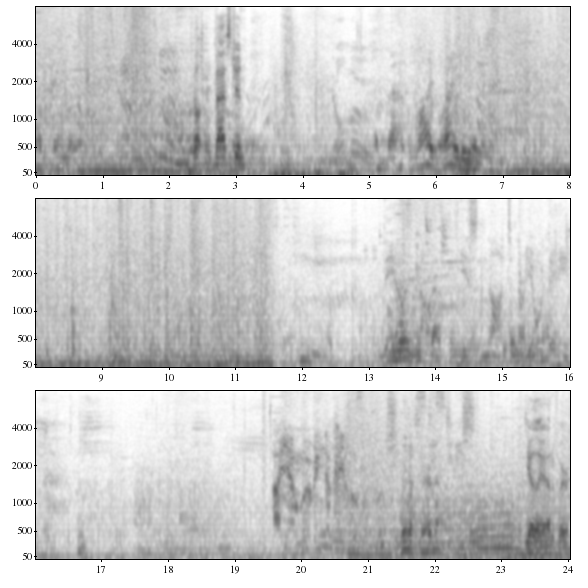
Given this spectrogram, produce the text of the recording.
Oh, no, no. oh, Bastion. that. Why? Why are we like? The Well, you're in Meat outcome Smash, is not did they not preordained. Hmm. I am moving the payload. Wait a fair now? Yeah, they had it fair.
